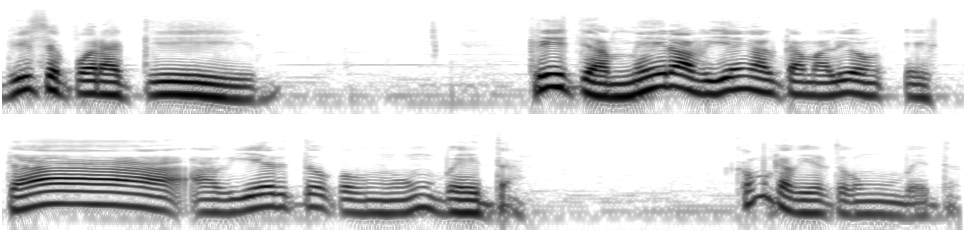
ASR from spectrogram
Dice por aquí Cristian, mira bien al camaleón. Está abierto como un beta. ¿Cómo que abierto como un beta?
